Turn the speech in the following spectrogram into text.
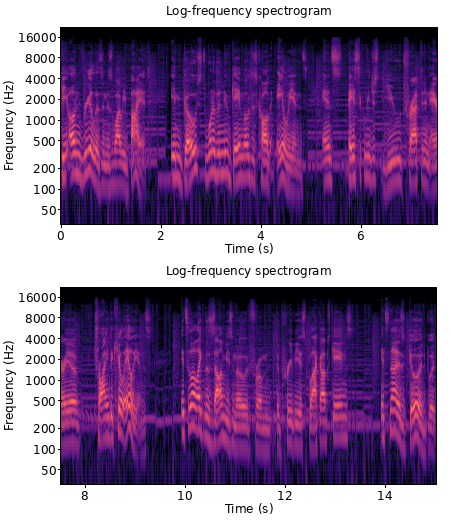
the unrealism is why we buy it. In Ghost, one of the new game modes is called Aliens, and it's basically just you trapped in an area trying to kill aliens. It's a lot like the Zombies mode from the previous Black Ops games. It's not as good, but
